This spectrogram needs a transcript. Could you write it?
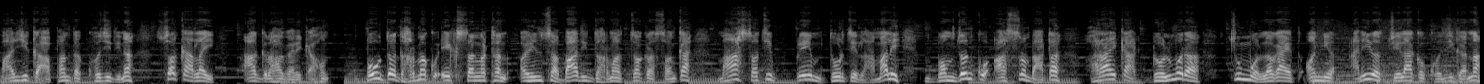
पारिएका आफन्त खोजिदिन सरकारलाई आग्रह गरेका हुन्। बौद्ध धर्मको एक संगठन अहिंसावादी धर्म चक्र सङ्घका महासचिव प्रेम दोर्जे लामाले बमजनको आश्रमबाट हराएका डोल्मो र चुम्मो लगायत अन्य आनी र चेलाको खोजी गर्न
